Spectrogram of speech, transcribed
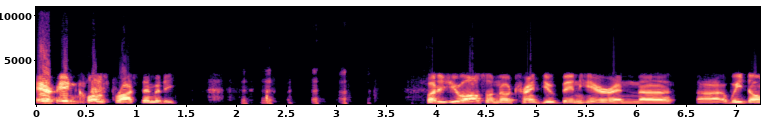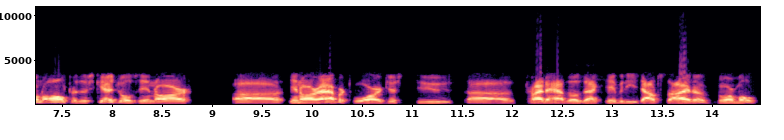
they're in close proximity. but as you also know, Trent, you've been here, and uh, uh, we don't alter the schedules in our uh, in our abattoir just to uh, try to have those activities outside of normal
